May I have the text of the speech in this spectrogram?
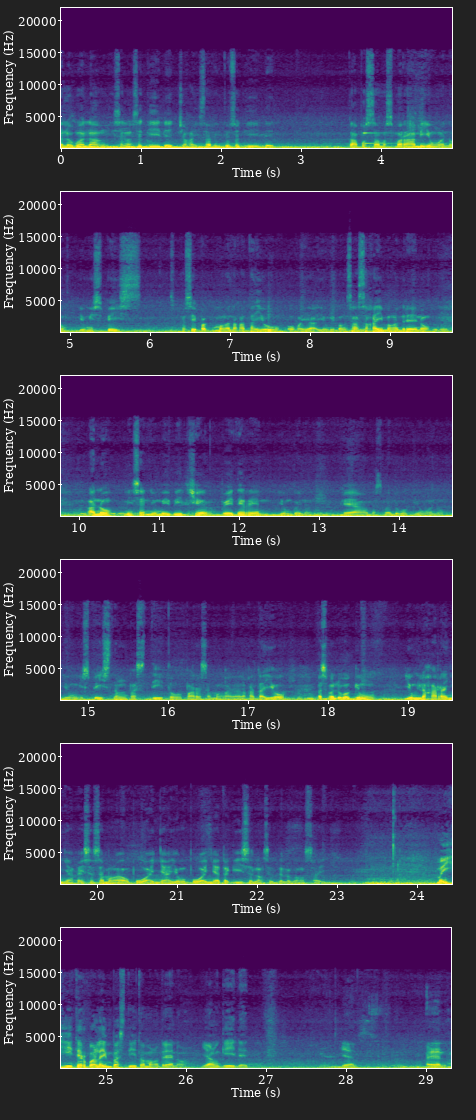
dalawa lang, isa lang sa gilid, tsaka isa rito sa gilid. Tapos na mas marami yung ano, yung space. Kasi pag mga nakatayo o kaya yung ibang sasakay mga tre, no? Ano, minsan yung may wheelchair, pwede rin yung ganun. Kaya mas maluwag yung ano, yung space ng bus dito para sa mga nakatayo. Mas maluwag yung yung lakaran niya kaysa sa mga upuan niya. Yung upuan niya tag-isa lang sa dalawang side. May heater pala yung bus dito mga treno. Yung gilid. Yan. Ayan.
